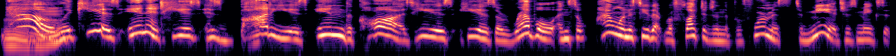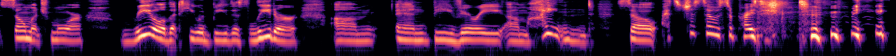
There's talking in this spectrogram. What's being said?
No, Mhm. like he is in it. He is his body is in the cause. He is he is a rebel. And so I want to see that reflected in the performance. To me, it just makes it so much more real that he would be this leader um, and be very um, heightened. So it's just so surprising to me.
